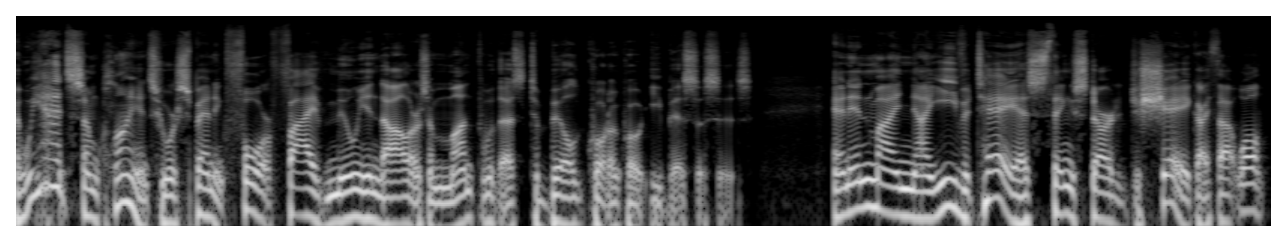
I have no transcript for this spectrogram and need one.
And we had some clients who were spending four, five million dollars a month with us to build quote unquote e businesses. And in my naivete, as things started to shake, I thought, well,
